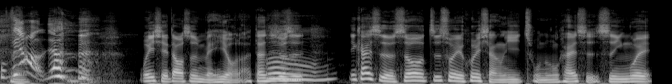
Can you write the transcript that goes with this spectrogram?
我不要这样。威胁倒是没有了，但是就是一开始的时候，之所以会想以主奴开始，是因为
